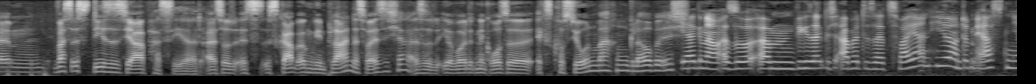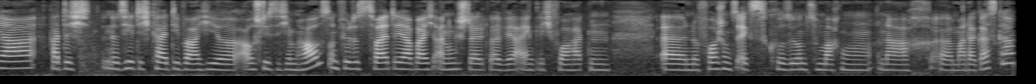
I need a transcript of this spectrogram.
Ähm, was ist dieses Jahr passiert? Also es, es, gab irgendwie einen Plan, das weiß ich ja. Also ihr wolltet eine große Exkursion machen, glaube ich. Ja, genau. Also ähm, wie gesagt, ich arbeite seit zwei Jahren hier und im ersten Jahr hatte ich eine Tätigkeit, die war hier ausschließlich im Haus und für das zweite Jahr war ich angestellt, weil wir eigentlich vorhatten, äh, eine Forschungsexkursion zu machen nach äh, Madagaskar,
